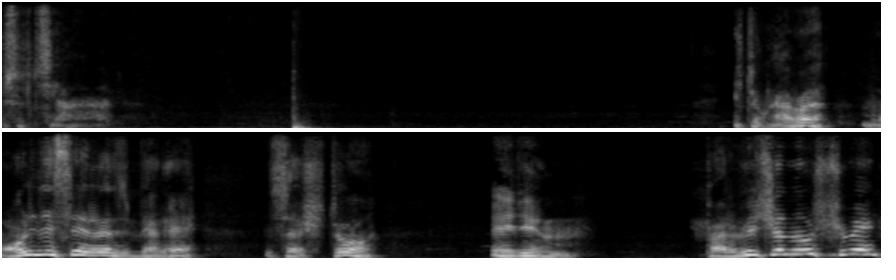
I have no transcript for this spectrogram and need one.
Социална. И тогава може да се разбере защо един първичен човек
